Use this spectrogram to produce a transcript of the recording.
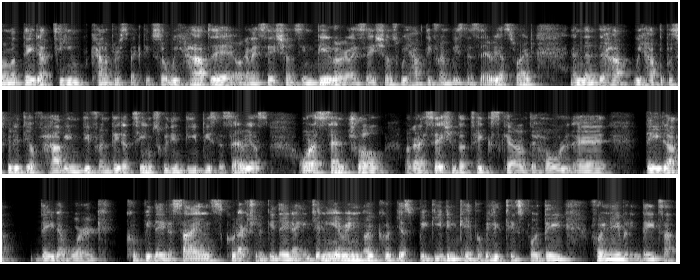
from a data team kind of perspective. So we have the organizations in big organizations, we have different business areas, right? And then they have we have the possibility of having different data teams within the business areas or a central organization that takes care of the whole uh, data data work could be data science could actually be data engineering or it could just be giving capabilities for data for enabling data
